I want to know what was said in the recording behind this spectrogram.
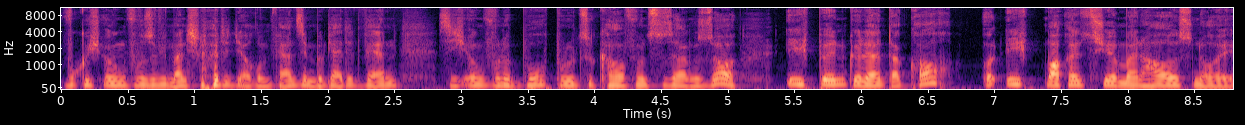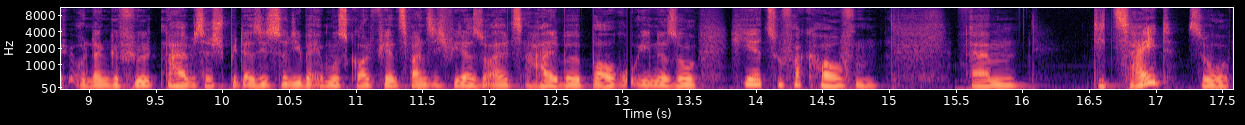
wirklich irgendwo, so wie manche Leute, die auch im Fernsehen begleitet werden, sich irgendwo eine Bruchbude zu kaufen und zu sagen, so, ich bin gelernter Koch und ich mache jetzt hier mein Haus neu. Und dann gefühlt ein halbes Jahr später siehst du die bei ImmoScout24 wieder so als halbe Bauruine so hier zu verkaufen. Ähm, die Zeit so,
